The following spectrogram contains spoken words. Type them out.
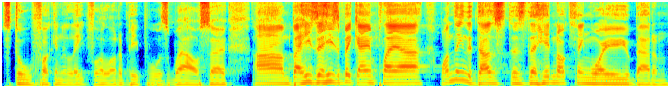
still fucking elite for a lot of people as well. So, um, but he's a he's a big game player. One thing that does does the head knock thing worry you about him?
